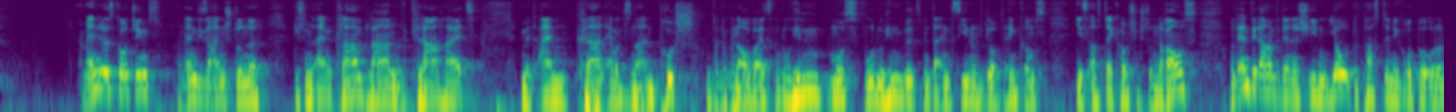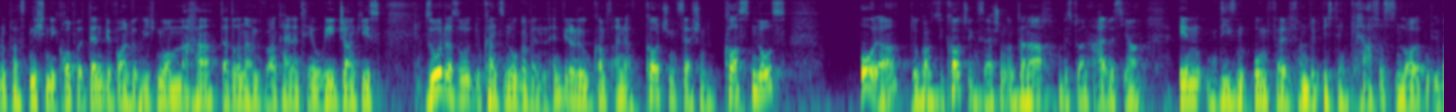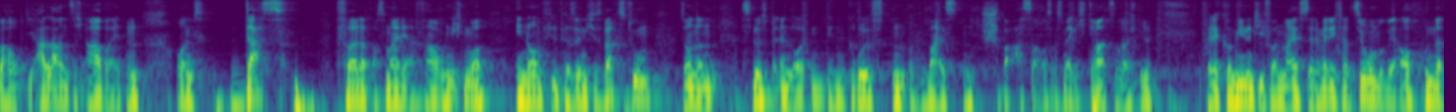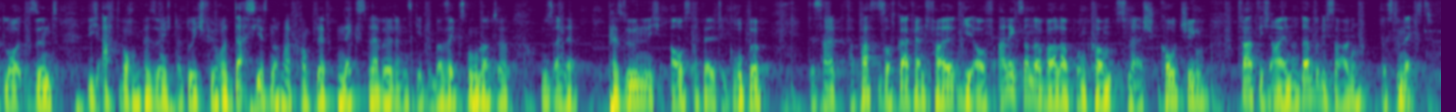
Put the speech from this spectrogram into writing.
am Ende des Coachings, am Ende dieser eine Stunde, gehst du mit einem klaren Plan, mit Klarheit mit einem klaren emotionalen Push, und da du genau weißt, wo du hin musst, wo du hin willst mit deinen Zielen und wie du auch dahin kommst, gehst aus der Coachingstunde raus und entweder haben wir dann entschieden, yo, du passt in die Gruppe oder du passt nicht in die Gruppe, denn wir wollen wirklich nur Macher da drin haben, wir wollen keine Theorie-Junkies. So oder so, du kannst nur gewinnen. Entweder du bekommst eine Coaching-Session kostenlos Oder du bekommst die Coaching-Session und danach bist du ein halbes Jahr in diesem Umfeld von wirklich den krassesten Leuten überhaupt, die alle an sich arbeiten. Und das fördert aus meiner Erfahrung nicht nur enorm viel persönliches Wachstum, sondern es löst bei den Leuten den größten und meisten Spaß aus. Das merke ich gerade zum Beispiel bei der Community von Meister der Meditation, wo wir auch 100 Leute sind, die ich acht Wochen persönlich da durchführe. Das hier ist nochmal komplett Next Level, denn es geht über sechs Monate und ist eine persönlich auserwählte Gruppe. Deshalb verpasst es auf gar keinen Fall. Geh auf alexanderwala.com slash coaching, trag dich ein und dann würde ich sagen, bis demnächst.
